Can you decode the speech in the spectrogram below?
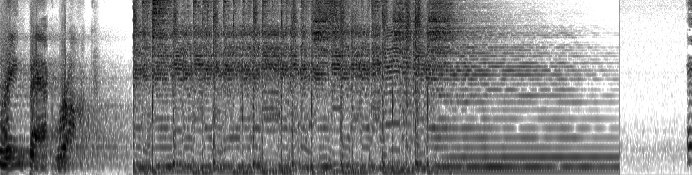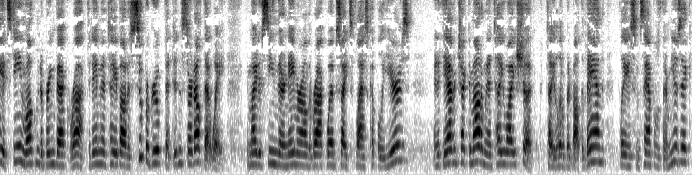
Bring back rock. Hey, it's Dean. Welcome to Bring Back Rock. Today I'm going to tell you about a supergroup that didn't start out that way. You might have seen their name around the rock websites the last couple of years. And if you haven't checked them out, I'm going to tell you why you should. I'll tell you a little bit about the band, play you some samples of their music,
